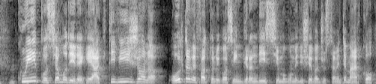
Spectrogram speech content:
Qui possiamo dire che Activision, oltre ad aver fatto le cose in grandissimo, come diceva giustamente Marco,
